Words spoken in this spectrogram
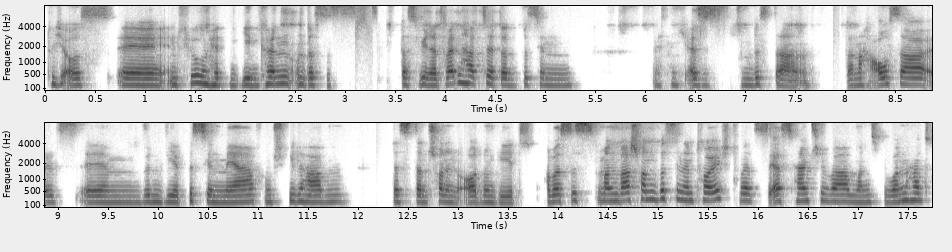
durchaus äh, in Führung hätten gehen können und dass es, dass wir in der zweiten Halbzeit dann ein bisschen, weiß nicht, also es zumindest da danach aussah, als ähm, würden wir ein bisschen mehr vom Spiel haben, dass es dann schon in Ordnung geht. Aber es ist, man war schon ein bisschen enttäuscht, weil es das erste Heimspiel war man nicht gewonnen hat.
